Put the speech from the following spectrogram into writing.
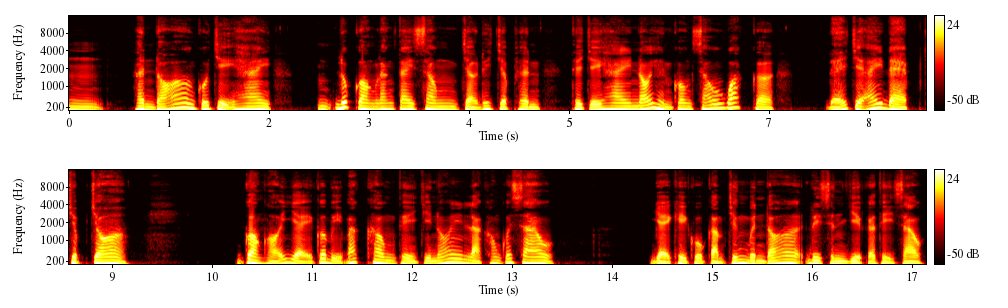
Um, hình đó của chị hai. Ừ, lúc con lăn tay xong chờ đi chụp hình thì chị hai nói hình con xấu quắc để chị ấy đẹp chụp cho. Con hỏi vậy có bị bắt không thì chị nói là không có sao. Vậy khi cô cầm chứng minh đó đi xin việc thì sao?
